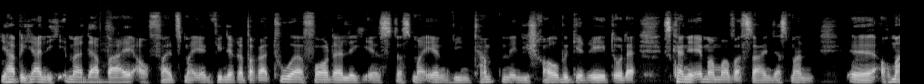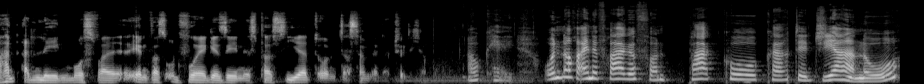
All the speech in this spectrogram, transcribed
Die habe ich eigentlich immer dabei, auch falls mal irgendwie eine Reparatur erforderlich ist, dass mal irgendwie ein Tampen in die Schraube gerät oder es kann ja immer mal was sein, dass man äh, auch mal Hand anlegen muss, weil irgendwas Unvorhergesehenes passiert und das haben wir natürlich an Bord. Okay. Und noch eine Frage von Paco Cartegiano.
